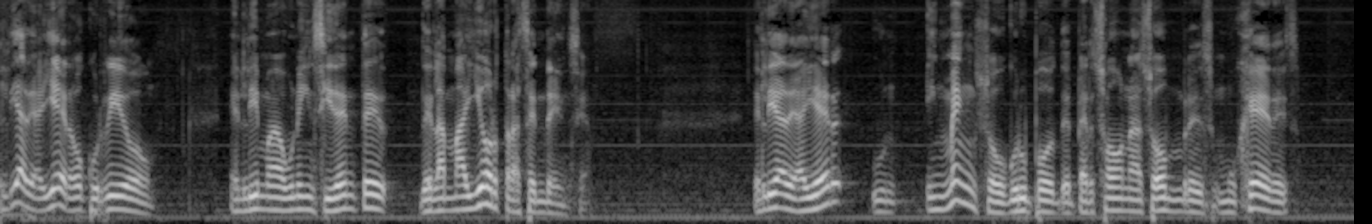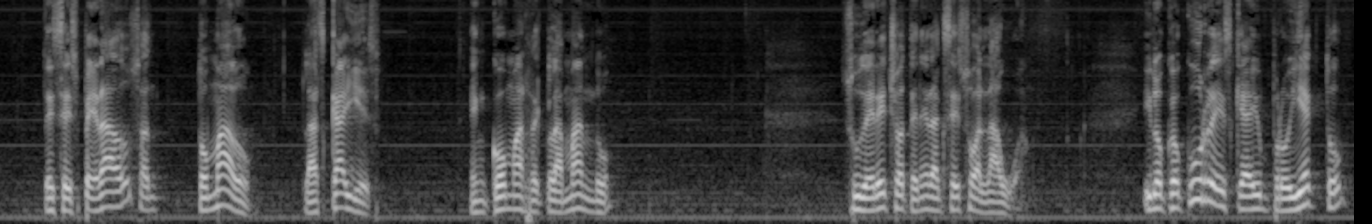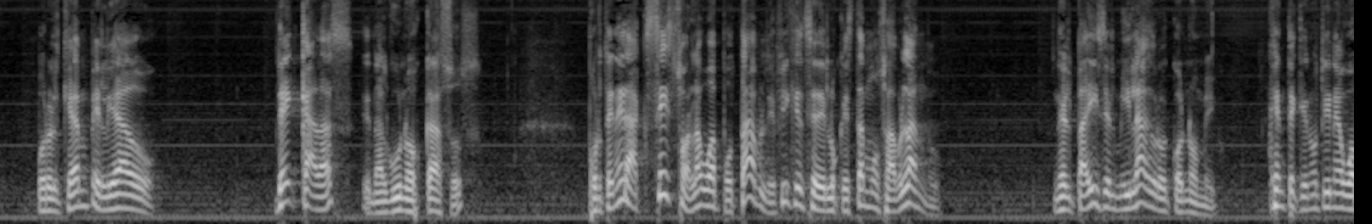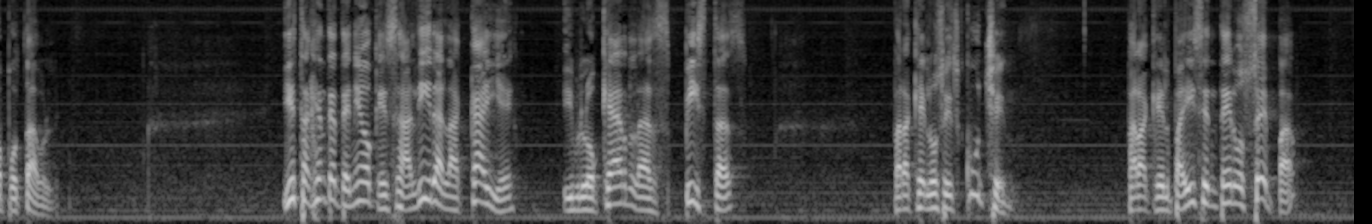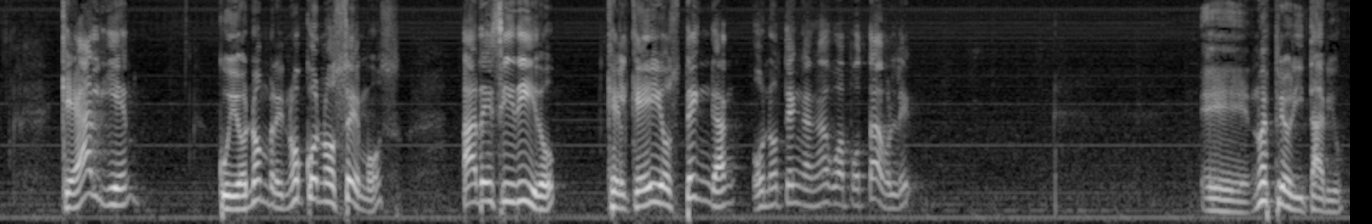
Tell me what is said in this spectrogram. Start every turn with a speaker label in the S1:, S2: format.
S1: el día de ayer ha ocurrido en Lima un incidente de la mayor trascendencia. El día de ayer un inmenso grupo de personas, hombres, mujeres, desesperados han tomado las calles en coma reclamando su derecho a tener acceso al agua. Y lo que ocurre es que hay un proyecto por el que han peleado décadas, en algunos casos, por tener acceso al agua potable. Fíjense de lo que estamos hablando. En el país del milagro económico. Gente que no tiene agua potable. Y esta gente ha tenido que salir a la calle y bloquear las pistas para que los escuchen, para que el país entero sepa que alguien cuyo nombre no conocemos ha decidido que el que ellos tengan o no tengan agua potable eh, no es prioritario.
